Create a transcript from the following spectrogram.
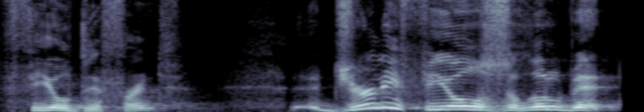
feel different? Journey feels a little bit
